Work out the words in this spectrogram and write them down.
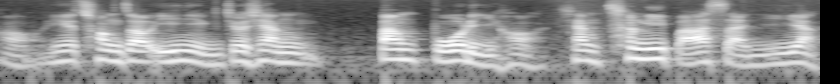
哦，因为创造阴影就像帮玻璃哈，像撑一把伞一样。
